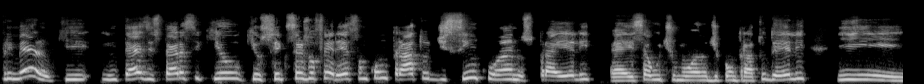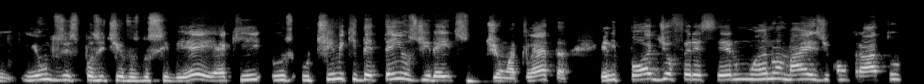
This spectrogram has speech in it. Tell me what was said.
Primeiro, que em tese espera-se que o, que o Sixers ofereça um contrato de cinco anos para ele. É, esse é o último ano de contrato dele. E, e um dos dispositivos do CBA é que o time que detém os direitos de um atleta ele pode oferecer um ano a mais de contrato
